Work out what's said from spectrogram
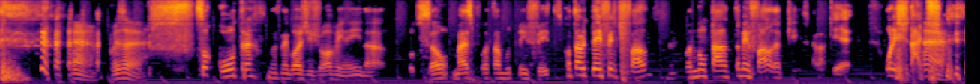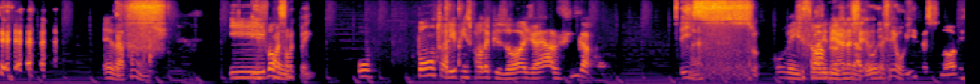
É, pois é. Sou contra os negócios de jovem aí na produção, mas pô, tá muito bem feito. Quando tá muito bem feito, fala. né? Quando não tá, também fala, né? Porque esse cara aqui é honestidade. É. Exatamente. E, E, bom, começou muito bem. o ponto ali principal do episódio é a Vingacon. Isso. Que foi Convenção ali dos merda. Achei, Vingadores. achei horrível esse nome.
